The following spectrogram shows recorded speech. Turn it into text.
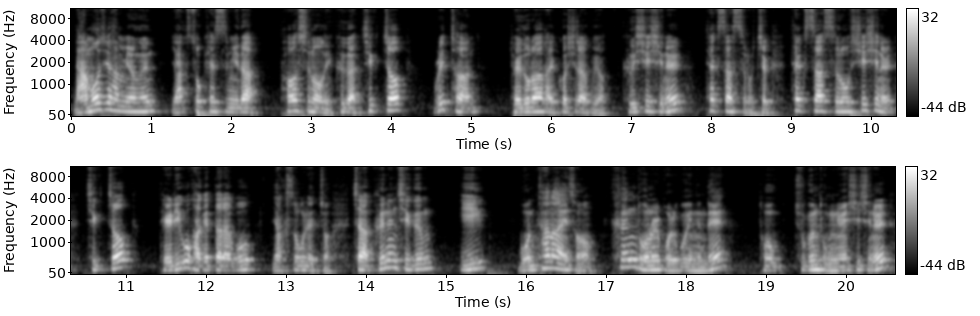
나머지 한 명은 약속했습니다. personally, 그가 직접 return, 되돌아갈 것이라고요. 그 시신을 텍사스로, 즉 텍사스로 시신을 직접 데리고 가겠다라고 약속을 했죠. 자, 그는 지금 이 몬타나에서 큰 돈을 벌고 있는데 도, 죽은 동료의 시신을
